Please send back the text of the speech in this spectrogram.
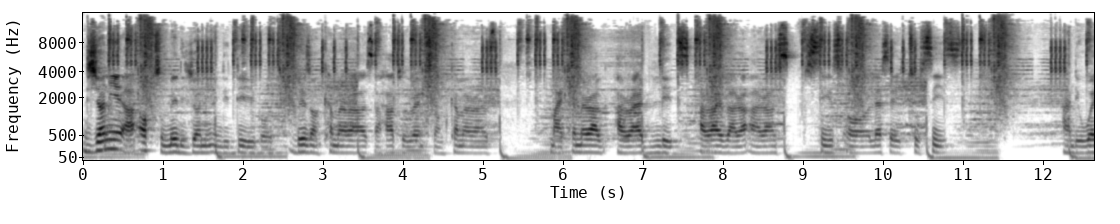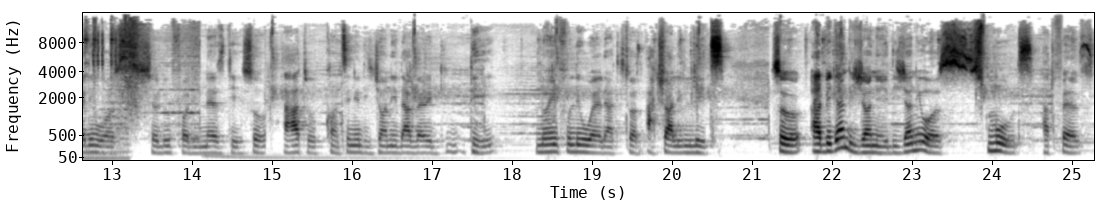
The journey, I to make the journey in the day, but based on cameras, I had to rent some cameras. My camera arrived late, arrived ar- around 6 or let's say 2 6 and the wedding was scheduled for the next day. So I had to continue the journey that very day, knowing fully well that it was actually late. So I began the journey. The journey was smooth at first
